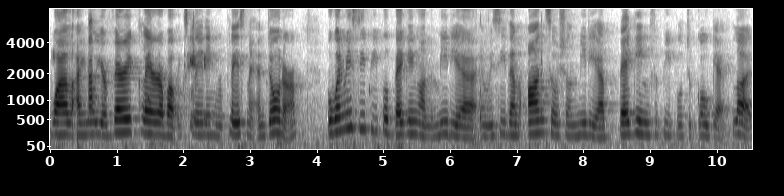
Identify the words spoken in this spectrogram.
while I know you're very clear about explaining replacement and donor, but when we see people begging on the media and we see them on social media begging for people to go get blood,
